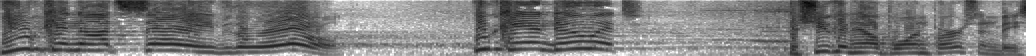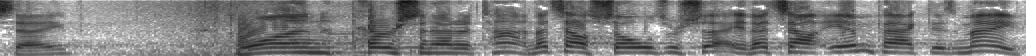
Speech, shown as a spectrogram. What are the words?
you cannot save the world. You can't do it. But you can help one person be saved. One person at a time. That's how souls are saved. That's how impact is made.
